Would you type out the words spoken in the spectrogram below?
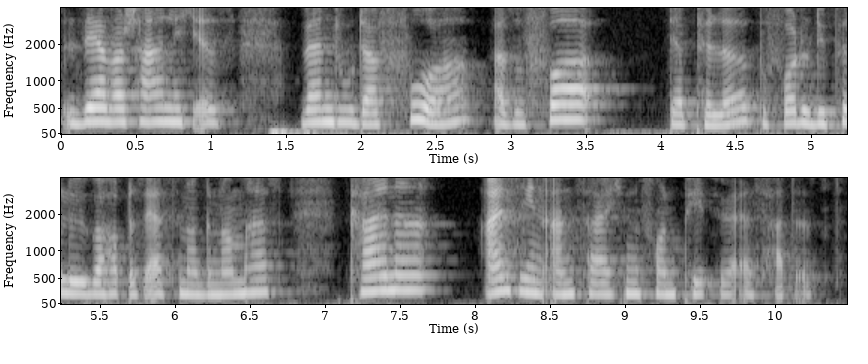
sehr wahrscheinlich ist, wenn du davor, also vor der Pille, bevor du die Pille überhaupt das erste Mal genommen hast, keine einzigen Anzeichen von PCOS hattest.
